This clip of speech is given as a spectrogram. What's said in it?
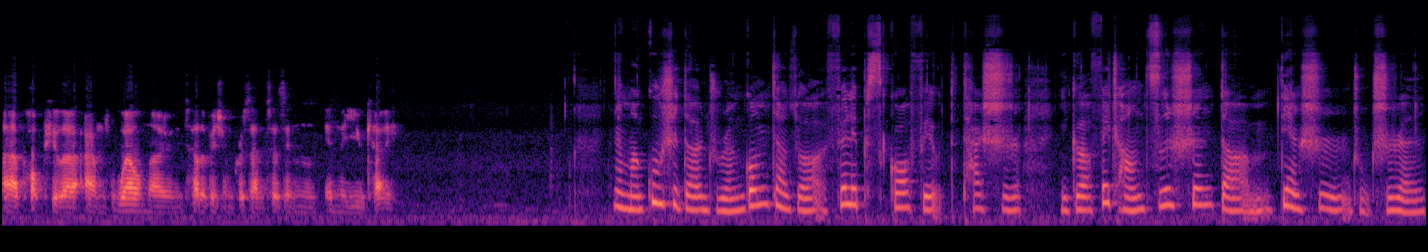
uh, popular, and well known television presenters in, in the UK. 那么故事的主人公叫做 Philip Schofield，他是一个非常资深的电视主持人。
